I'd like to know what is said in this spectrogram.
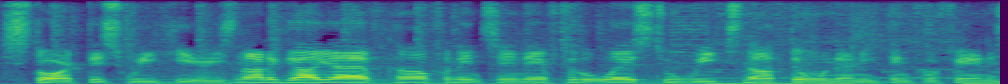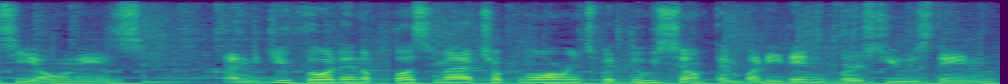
start this week here. He's not a guy I have confidence in after the last two weeks not doing anything for fantasy owners. And you thought in a plus matchup Lawrence would do something, but he didn't versus Houston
